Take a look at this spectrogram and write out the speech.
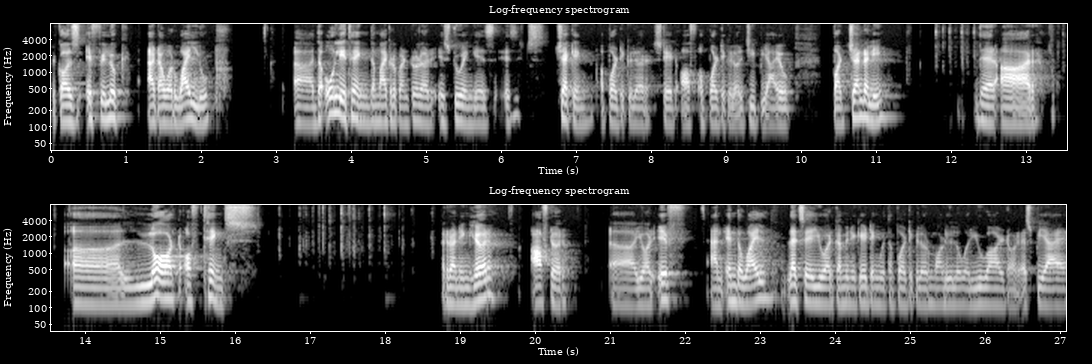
Because if we look at our while loop, uh, the only thing the microcontroller is doing is, is checking a particular state of a particular GPIO. But generally, there are a lot of things running here after uh, your if and in the while let's say you are communicating with a particular module over UART or SPI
